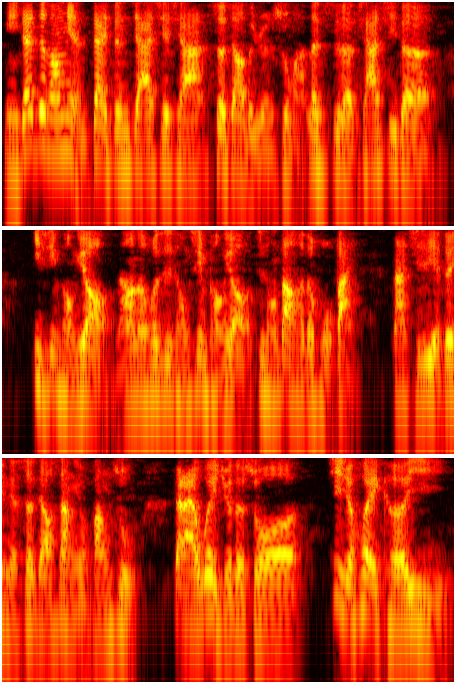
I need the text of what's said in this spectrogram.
你在这方面再增加一些其他社交的元素嘛，认识了其他系的异性朋友，然后呢，或是同性朋友、志同道合的伙伴，那其实也对你的社交上有帮助。再来，我也觉得说系学会可以，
